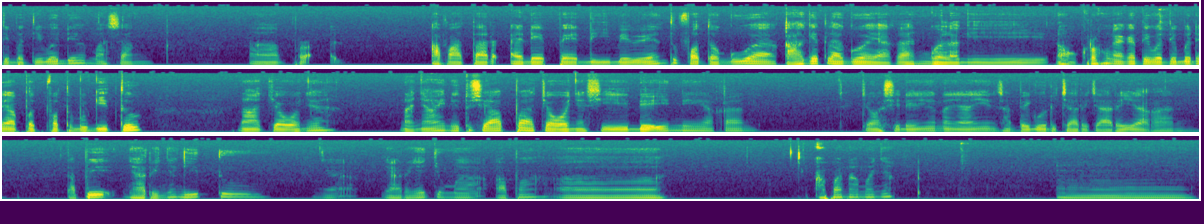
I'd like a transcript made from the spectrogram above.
tiba-tiba dia masang uh, pro, avatar EDP di BBM tuh foto gua. Kaget lah gua ya kan? Gua lagi nongkrong ya kan? Tiba-tiba dia upload foto begitu. Nah cowoknya nanyain itu siapa cowoknya si D ini ya kan? Cowok si D nya nanyain sampai gue dicari-cari ya kan? Tapi nyarinya gitu. Ny nyarinya cuma apa uh, apa namanya? Hmm,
